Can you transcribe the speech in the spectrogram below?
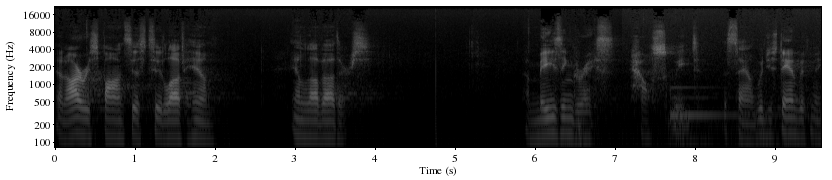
And our response is to love him and love others. Amazing grace. How sweet the sound. Would you stand with me?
